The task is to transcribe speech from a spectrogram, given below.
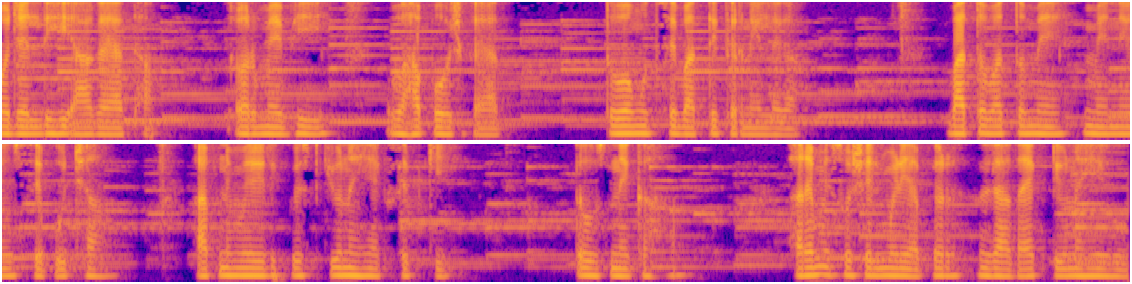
वो जल्दी ही आ गया था, और मैं भी वहाँ पहुँच गया तो वो मुझसे बातें करने लगा। बातों बातों में मैंने उससे पूछा आपने मेरी रिक्वेस्ट क्यों नहीं एक्सेप्ट की? तो उसने कहा, अरे मैं सोशल मीडिया पर ज़्यादा एक्टिव नहीं हूँ।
